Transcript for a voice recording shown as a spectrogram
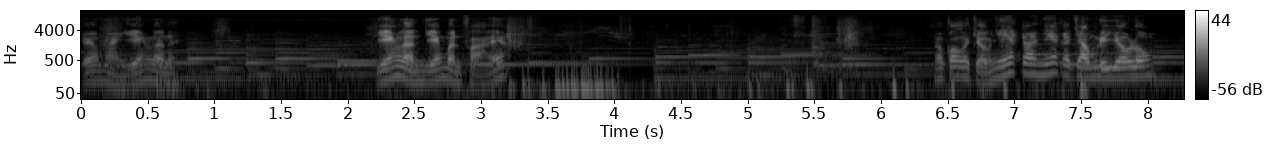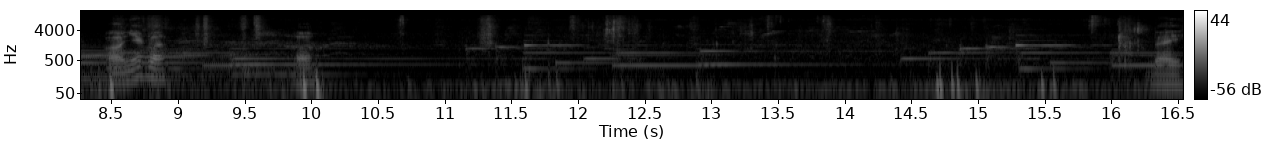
Kéo màn dán lên này Dán lên, dán bên phải á. Nó có cái chỗ nhét đó, nhét ở trong đi vô luôn. Ờ, nhét lên. Ờ. đây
